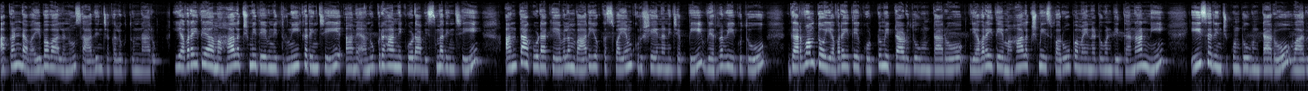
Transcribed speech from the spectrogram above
అఖండ వైభవాలను సాధించగలుగుతున్నారు. ఎవరైతే ఆ మహాలక్ష్మీదేవిని తృణీకరించి ఆమె అనుగ్రహాన్ని కూడా విస్మరించి అంతా కూడా కేవలం వారి యొక్క స్వయం కృషేనని చెప్పి విర్రవీగుతూ గర్వంతో ఎవరైతే కొట్టుమిట్టాడుతూ ఉంటారో ఎవరైతే మహాలక్ష్మి స్వరూపమైనటువంటి ధనాన్ని ఈసరించుకుంటూ ఉంటారో వారు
